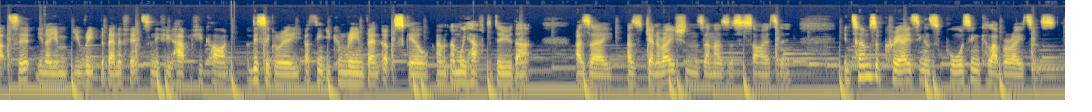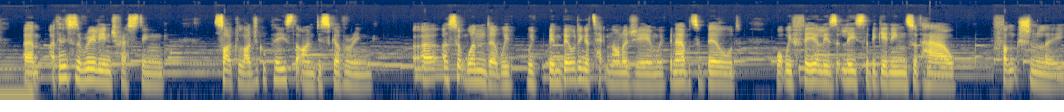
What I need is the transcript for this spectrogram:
that's it. You know, you, you reap the benefits, and if you have, if you can't, I disagree. I think you can reinvent, upskill, and, and we have to do that as a as generations and as a society. In terms of creating and supporting collaborators, um, I think this is a really interesting psychological piece that I'm discovering. Uh, us at Wonder, we've we've been building a technology, and we've been able to build what we feel is at least the beginnings of how functionally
